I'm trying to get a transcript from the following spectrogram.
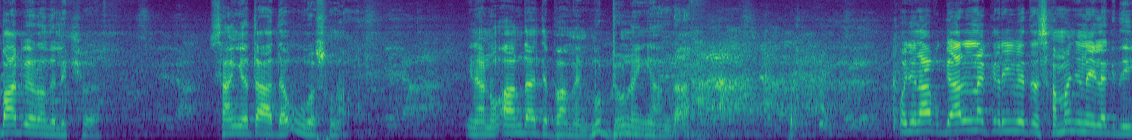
بابی اور دے لکھے ہویا سائیں تا آدھا اوہ سنا انہوں نے آندہ تے میں مڈھو نہیں آندہ وہ جناب گال نہ کریوے تو سمجھ نہیں لگ دی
